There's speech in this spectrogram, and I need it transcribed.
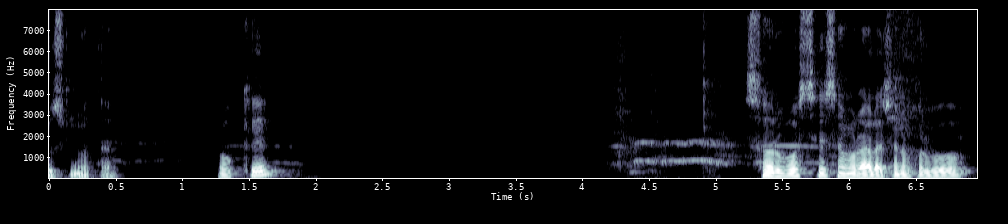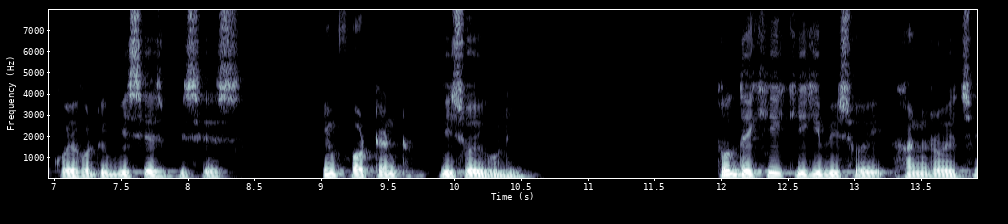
উষ্ণতা। ওকে সর্বশেষ আমরা আলোচনা করব কয়েকটি বিশেষ বিশেষ ইম্পর্ট্যান্ট বিষয়গুলি। তো দেখি কি কি বিষয় এখানে রয়েছে।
